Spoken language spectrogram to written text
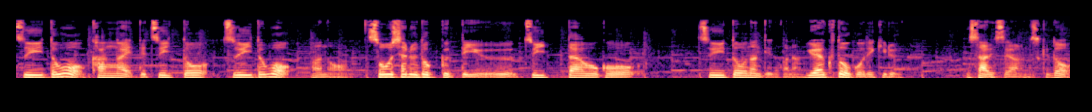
ツイートを考えて、ツイート、ツイートを、あの、ソーシャルドッグっていうツイッターをこう、ツイートをなんていうのかな、予約投稿できるサービスがあるんですけど、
